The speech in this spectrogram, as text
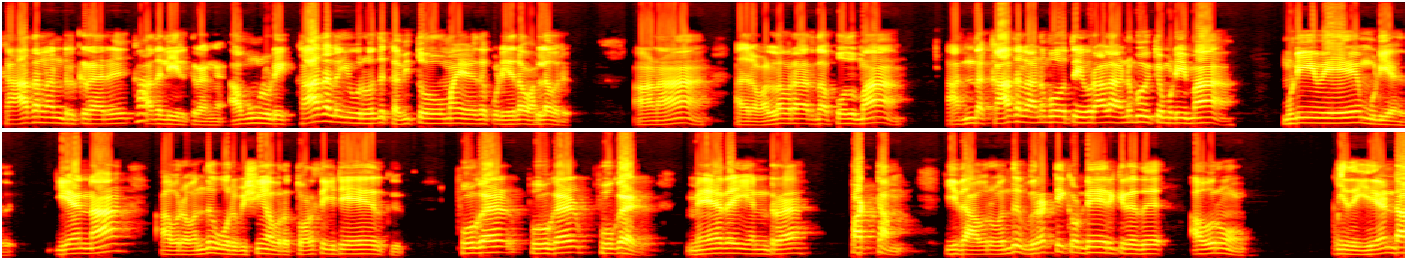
காதலன் இருக்கிறாரு காதலி இருக்கிறாங்க. அவங்களுடைய காதலை இவர் வந்து கவித்துவமாக எழுதக்கூடியதில் வல்லவர். ஆனால் அதில் வல்லவராக இருந்தால் போதுமா? அந்த காதல் அனுபவத்தை இவரால் அனுபவிக்க முடியுமா? முடியவே முடியாது. ஏன்னா அவரை வந்து ஒரு விஷயம் அவரை துரத்திக்கிட்டே இருக்கு. புகழ் புகழ் புகழ் மேதை என்ற பட்டம். இது அவர் வந்து விரட்டி கொண்டே இருக்கிறது. அவரும் இது ஏண்டா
